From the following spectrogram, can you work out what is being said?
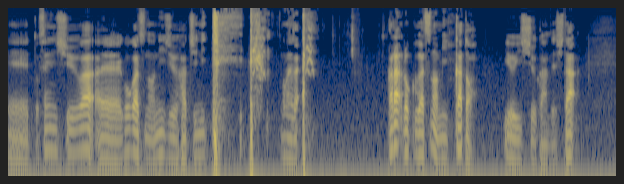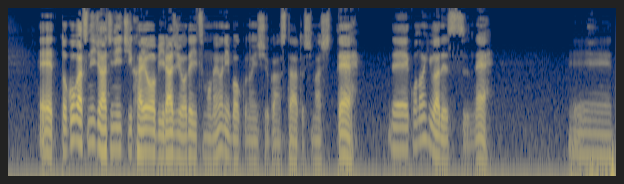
えっ、と、先週は、えー5月の28日、ごめんなさい。から6月の3日という1週間でした。えーっと、5月28日火曜日ラジオでいつものように僕の1週間スタートしまして、で、この日はですね、えーっ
